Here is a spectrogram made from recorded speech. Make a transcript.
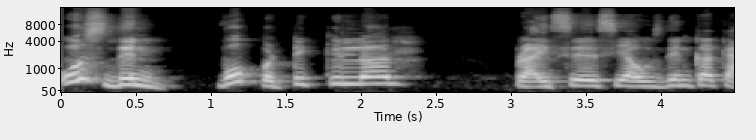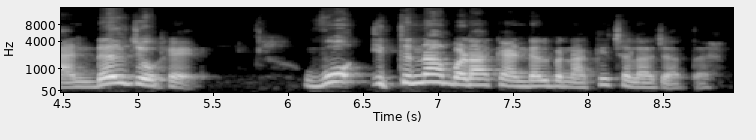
उस दिन वो पर्टिकुलर प्राइसेस या उस दिन का कैंडल जो है, वो इतना बड़ा कैंडल बना के चला जाता है।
